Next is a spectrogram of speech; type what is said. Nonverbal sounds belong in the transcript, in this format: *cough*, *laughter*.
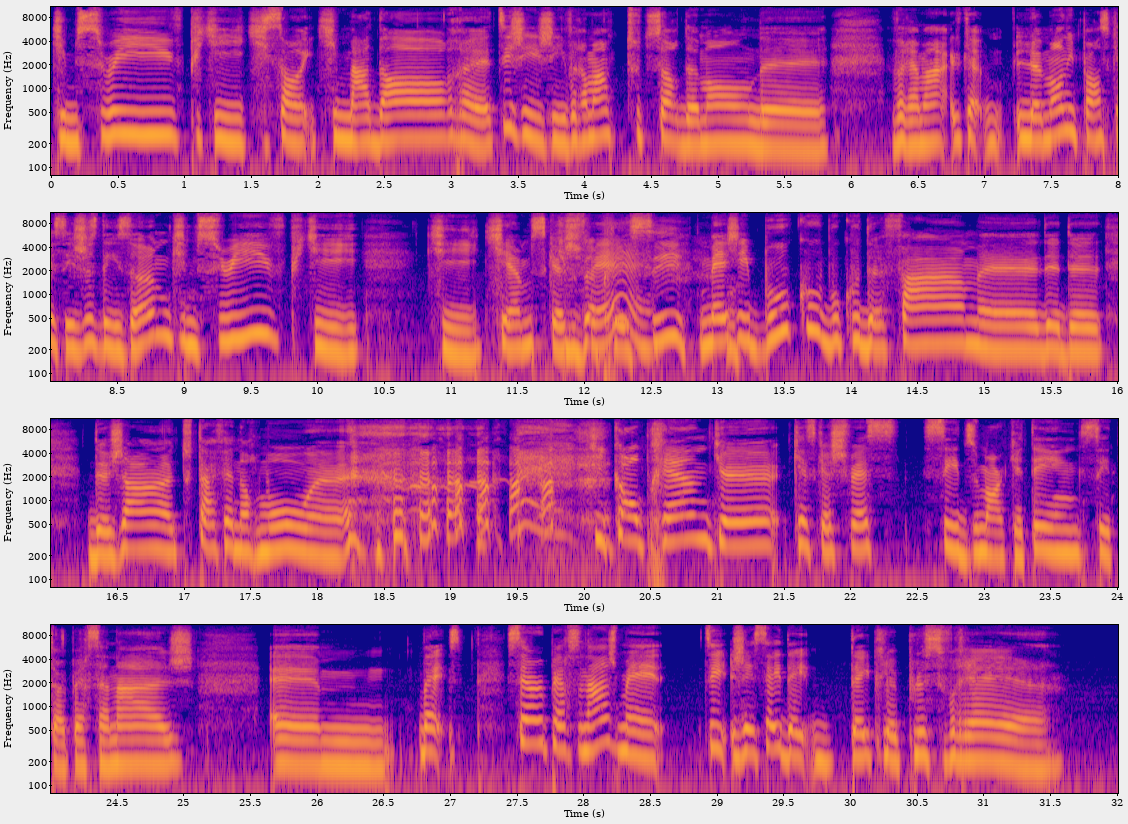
qui me suivent puis qui qui sont qui m'adorent euh, tu sais j'ai j'ai vraiment toutes sortes de monde euh, vraiment le monde il pense que c'est juste des hommes qui me suivent puis qui qui, qui aiment ce que Qui je fais. apprécient. Mais j'ai beaucoup, beaucoup de femmes, euh, de, de, de gens tout à fait normaux euh, *laughs* qui comprennent que qu'est-ce que je fais, c'est du marketing, c'est un personnage. Euh, ben, c'est un personnage, mais tu sais, j'essaie d'être d'être le plus vrai.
